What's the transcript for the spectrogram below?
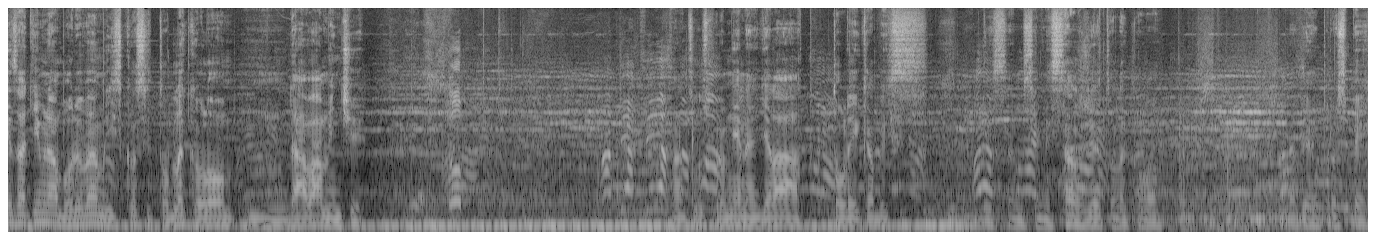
Mě zatím na bodovém lístku si tohle kolo mm, dává Minči. Francouz pro mě nedělá tolik, abych aby jsem si myslel, že tohle kolo jde v jeho prospěch.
